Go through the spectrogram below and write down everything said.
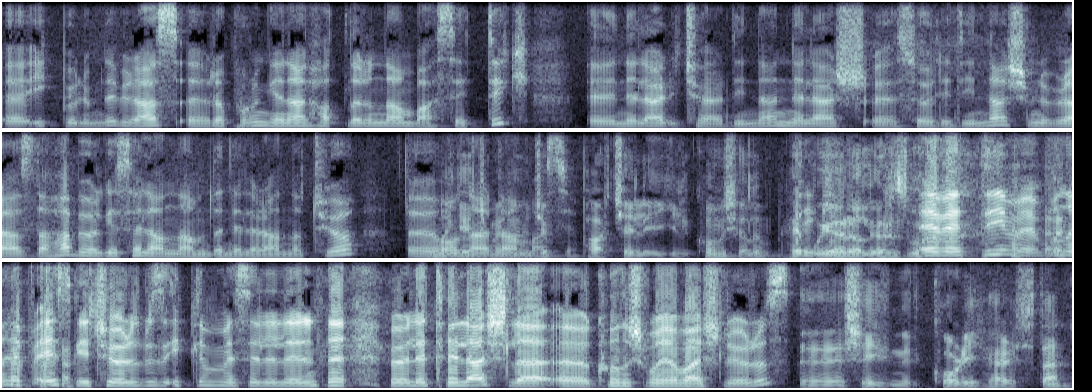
E, ilk bölümde biraz e, raporun genel hatlarından bahsettik. E, neler içerdiğinden, neler e, söylediğinden. Şimdi biraz daha bölgesel anlamda neler anlatıyor. Ee, Ona onlardan önce bahsedeyim. parçayla ilgili konuşalım. Hep Peki. uyarı alıyoruz. Bu. Evet değil mi? Bunu hep es geçiyoruz. Biz iklim meselelerini böyle telaşla e, konuşmaya başlıyoruz. Ee, şey dinledik. Corey Harris'ten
